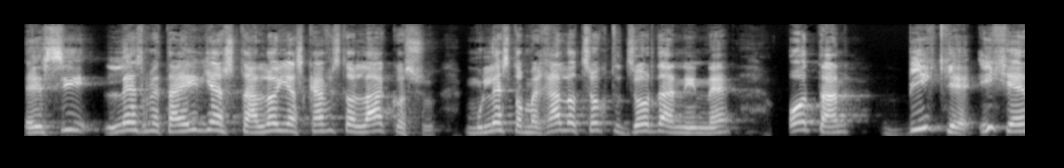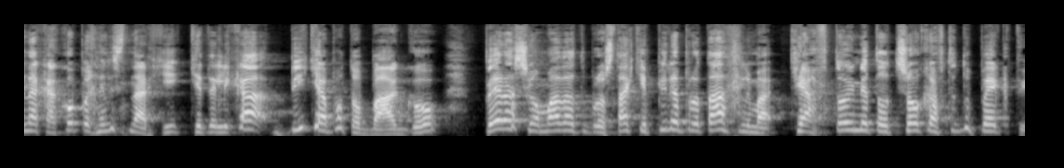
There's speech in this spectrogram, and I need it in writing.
Φιλαράκι, εσύ λες με τα ίδια σου τα λόγια σκάφεις το λάκκο σου. Μου λες το μεγάλο τσοκ του Τζόρνταν είναι όταν μπήκε, είχε ένα κακό παιχνίδι στην αρχή και τελικά μπήκε από τον πάγκο, πέρασε η ομάδα του μπροστά και πήρε πρωτάθλημα. Και αυτό είναι το τσοκ αυτού του παίκτη.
